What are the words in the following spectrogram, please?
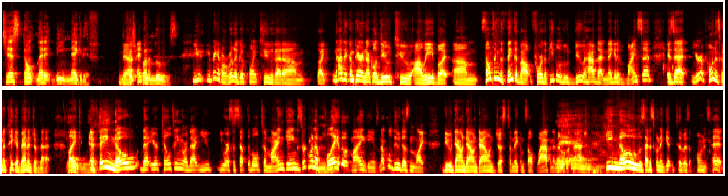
just don't let it be negative because yeah. you're going to lose. You you bring up a really good point too. That um like not to compare NuckleDu to Ali, but um, something to think about for the people who do have that negative mindset is that your opponent's going to take advantage of that. Like Ooh, yes. if they know that you're tilting or that you you are susceptible to mind games, they're going to mm-hmm. play those mind games. NuckleDu doesn't like do down down down just to make himself laugh in the middle Man. of the match. He knows that it's going to get into his opponent's head.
